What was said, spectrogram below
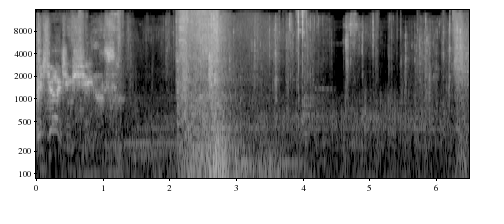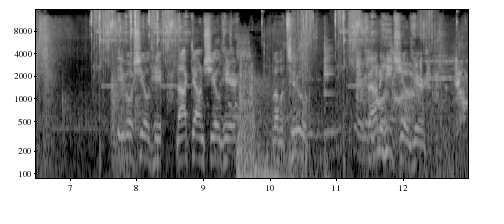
Recharging shields. Evo shield here. Knockdown shield here. Level two. Found a heat shield here. Don't.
